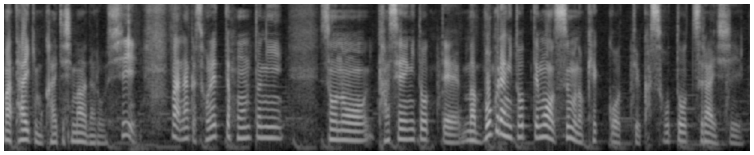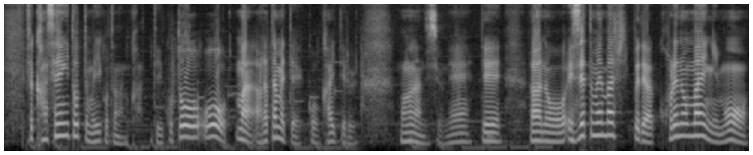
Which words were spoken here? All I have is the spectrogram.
まあ、大気も変えてしまうだろうし、まあ、なんかそれって本当にその火星にとって、まあ、僕らにとっても住むの結構っていうか相当辛いしそれ火星にとってもいいことなのかっていうことを、まあ、改めてこう書いてるものなんですよね。で、あの SZ メンバーシップではこれの前にも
